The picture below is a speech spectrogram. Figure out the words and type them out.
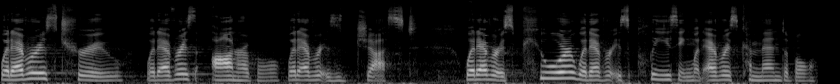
whatever is true, whatever is honorable, whatever is just, whatever is pure, whatever is pleasing, whatever is commendable,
